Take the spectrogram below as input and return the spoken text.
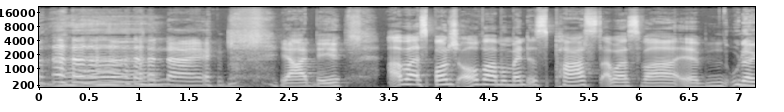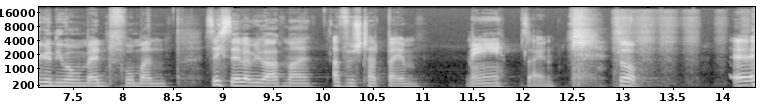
Nein. Ja, nee. Aber Sponge-Over-Moment ist past, aber es war ähm, ein unangenehmer Moment, wo man sich selber wieder mal erwischt hat beim Meh sein. So. Äh,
